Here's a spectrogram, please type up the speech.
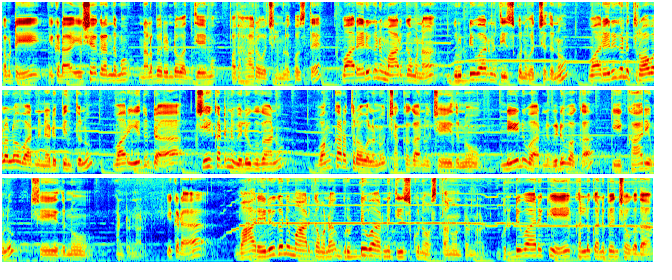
కాబట్టి ఇక్కడ యశయ గ్రంథము నలభై రెండవ అధ్యాయము పదహారో వచనంలోకి వస్తే వారెరుగని మార్గమున గుడ్డివారిని తీసుకుని వచ్చేదను. వారెరుగని త్రోవలలో వారిని నడిపింతును. వారి ఎదుట చీకటిని వెలుగుగాను వంకర త్రోవలను చక్కగాను చేయుదును. నేను వారిని విడువక ఈ కార్యములు చేయుదును. అంటున్నాడు. ఇక్కడ వారిరుగని మార్గమున గుడ్డివారిని తీసుకుని వస్తాను అంటున్నాడు. గుడ్డివారికి కళ్ళు కనిపించవు కదా.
